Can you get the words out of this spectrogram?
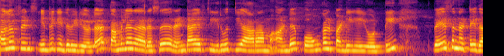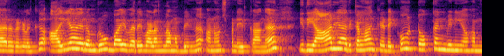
ஹலோ ஃப்ரெண்ட்ஸ் இன்றைக்கு இந்த வீடியோவில் தமிழக அரசு ரெண்டாயிரத்தி இருபத்தி ஆறாம் ஆண்டு பொங்கல் பண்டிகையொட்டி ரேசன் அட்டைதாரர்களுக்கு ஐயாயிரம் ரூபாய் வரை வழங்கலாம் அப்படின்னு அனௌன்ஸ் பண்ணியிருக்காங்க. இது யார் யாருக்கெல்லாம் கிடைக்கும்? டோக்கன் விநியோகம்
